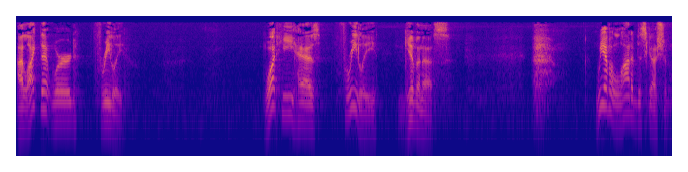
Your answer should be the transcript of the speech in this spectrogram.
I like that word freely. What He has freely given us. We have a lot of discussion,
